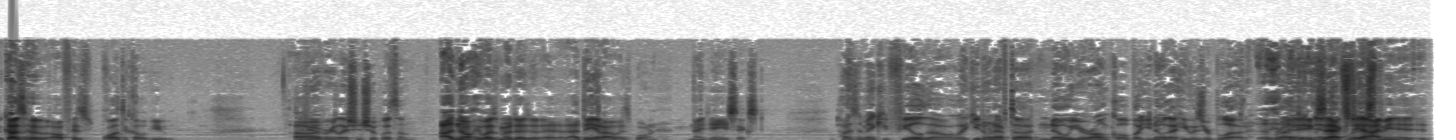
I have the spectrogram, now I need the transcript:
because of his political view. Did you have a relationship with him? Uh, no, he was murdered uh, at the year I was born, 1986. How does it make you feel though? Like you don't have to know your uncle, but you know that he was your blood, right? And it's Exactly. Yeah. I mean, it-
